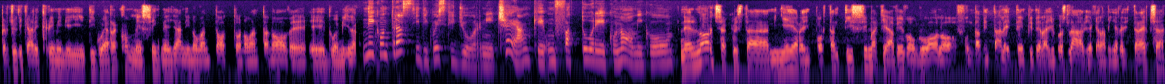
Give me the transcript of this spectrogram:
per giudicare i crimini di guerra commessi negli anni 98, 99 e 2000. Nei contrasti di questi giorni c'è anche un fattore economico? Nel nord c'è questa miniera importantissima che aveva un ruolo fondamentale ai tempi della Jugoslavia, che è la miniera di Trepcia,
